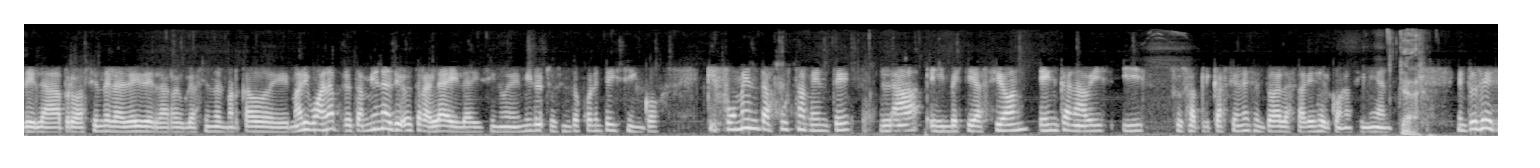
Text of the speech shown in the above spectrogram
de la aprobación de la ley de la regulación del mercado de marihuana, pero también hay otra ley, la 19.845, que fomenta justamente la investigación en cannabis y sus aplicaciones en todas las áreas del conocimiento. Entonces,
